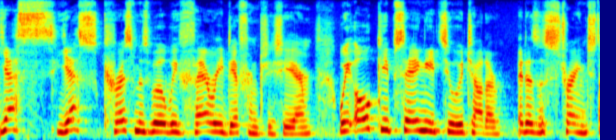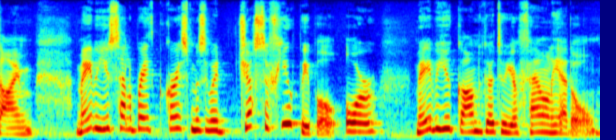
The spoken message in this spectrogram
Yes, yes, Christmas will be very different this year. We all keep saying it to each other. It is a strange time. Maybe you celebrate Christmas with just a few people, or maybe you can't go to your family at all.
